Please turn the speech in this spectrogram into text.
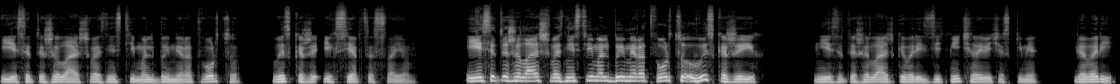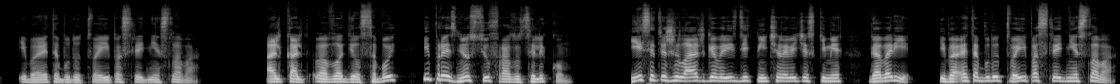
И если ты желаешь вознести мольбы миротворцу, выскажи их сердце своем. И если ты желаешь вознести мольбы миротворцу, выскажи их. Если ты желаешь говорить с детьми человеческими, говори, ибо это будут твои последние слова. Алькальд вовладел собой и произнес всю фразу целиком. «Если ты желаешь говорить с детьми человеческими, говори, ибо это будут твои последние слова».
